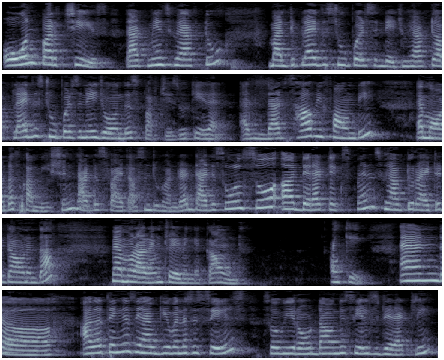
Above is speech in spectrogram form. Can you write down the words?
own purchase. That means we have to multiply this 2 percentage. We have to apply this 2 percentage on this purchase. Okay. That, and that's how we found the amount of commission. That is 5200 that is also a direct expense. We have to write it down in the memorandum trading account okay. And uh, other thing is they have given us a sales. So we wrote down the sales directly.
